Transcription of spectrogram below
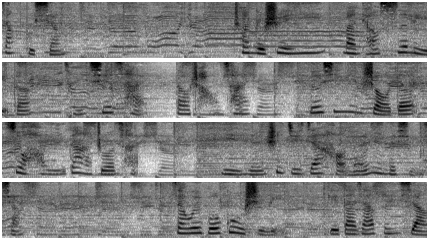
香不香？穿着睡衣慢条斯理的从切菜到炒菜，得心应手的做好一大桌菜，俨然是居家好男人的形象。在微博故事里。给大家分享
